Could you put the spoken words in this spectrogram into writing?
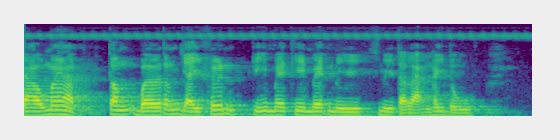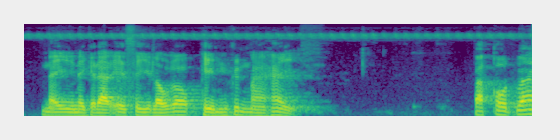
ยาวมาก ต้องเบอร์ต้องใหญ่ขึ้นกี่เมตรกี่เมตรมีมีตารางให้ดู ในในกระดาษ A4 เราก็พิมพ์ขึ้นมาให้ ปรากฏว่า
